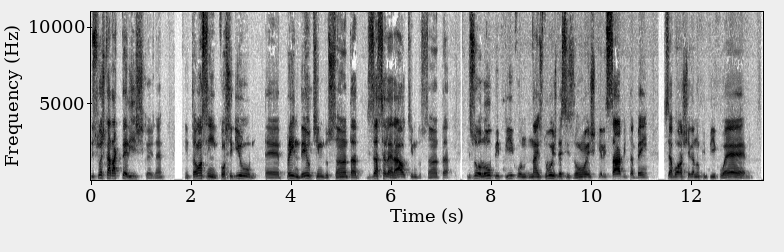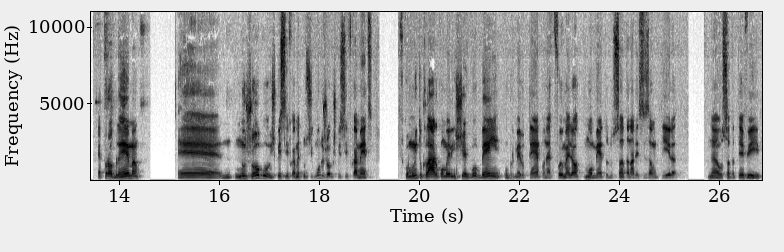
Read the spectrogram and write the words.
de suas características, né? Então, assim, conseguiu é, prender o time do Santa, desacelerar o time do Santa, isolou o Pipico nas duas decisões, que ele sabe também se a bola chega no Pipico é, é problema. É, no jogo especificamente, no segundo jogo especificamente, ficou muito claro como ele enxergou bem o primeiro tempo, né? Que foi o melhor momento do Santa na decisão inteira. Né? O Santa teve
